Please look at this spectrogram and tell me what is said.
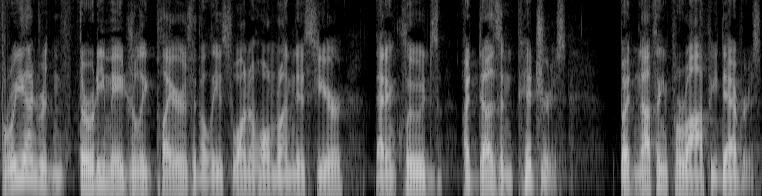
330 major league players with at least one home run this year. That includes a dozen pitchers, but nothing for Rafi Devers.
